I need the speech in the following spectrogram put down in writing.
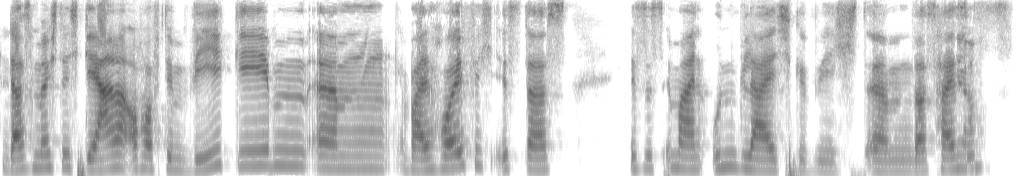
das möchte ich gerne auch auf dem Weg geben, ähm, weil häufig ist das, ist es immer ein Ungleichgewicht. Ähm, das heißt, ja. es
